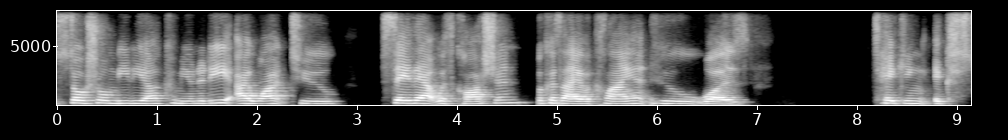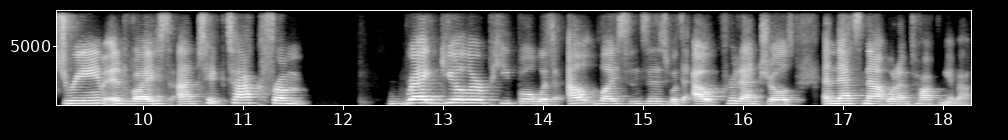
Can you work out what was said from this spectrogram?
social media community. I want to say that with caution because I have a client who was taking extreme advice on TikTok from regular people without licenses, without credentials. And that's not what I'm talking about.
